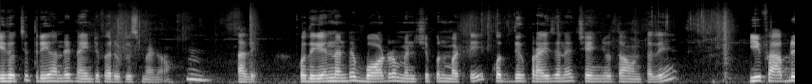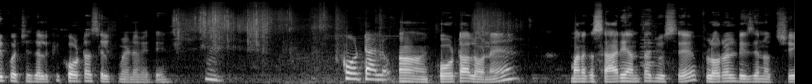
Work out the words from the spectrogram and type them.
ఇది వచ్చి three hundred ninety five rupees madam అది. కొద్దిగా ఏంటంటే బార్డర్ మెన్షిప్ని బట్టి కొద్దిగా ప్రైస్ అనేది చేంజ్ అవుతూ ఉంటుంది. ఈ ఫ్యాబ్రిక్ వచ్చేసరికి కోటా సిల్క్ మేడం ఇది. ఉమ్. కోటాలో? కోటాలోనే మనకు శారీ అంతా చూస్తే ఫ్లోరల్ డిజైన్ వచ్చి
